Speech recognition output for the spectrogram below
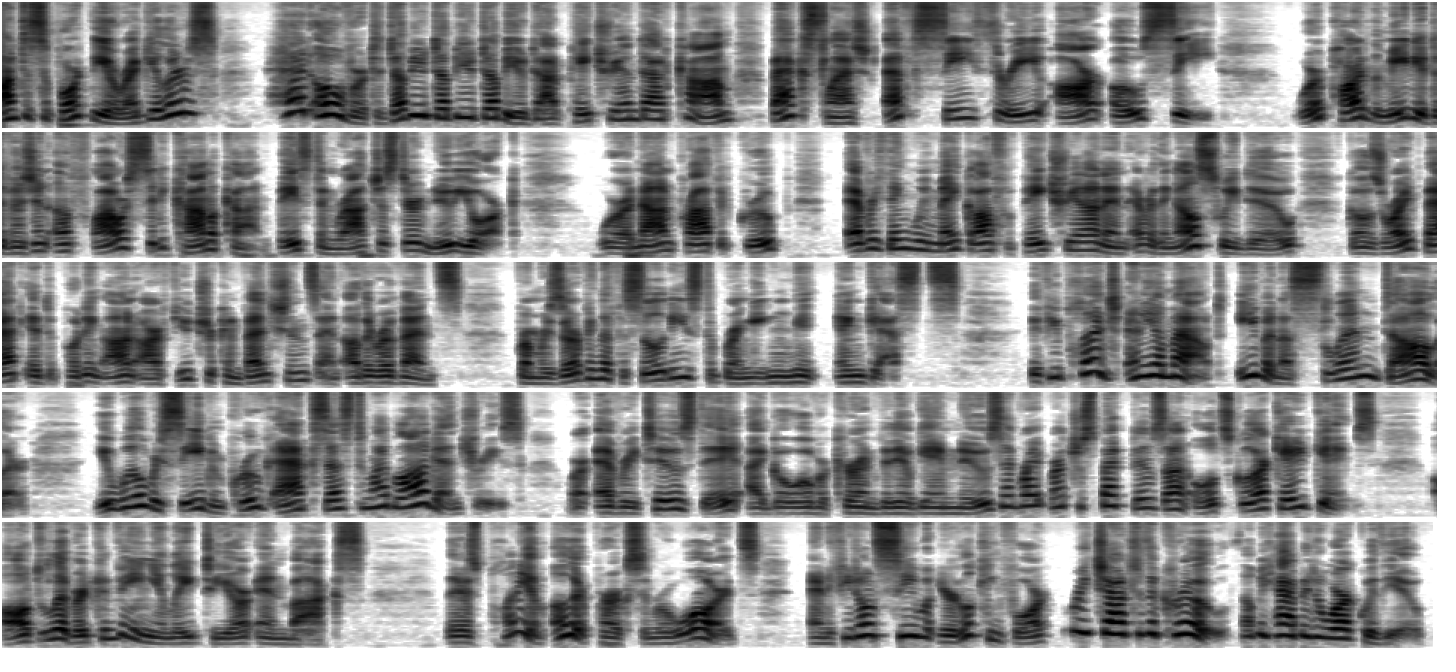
Want to support the irregulars? Head over to www.patreon.com backslash FC3ROC. We're part of the media division of Flower City Comic Con, based in Rochester, New York. We're a nonprofit group. Everything we make off of Patreon and everything else we do goes right back into putting on our future conventions and other events, from reserving the facilities to bringing in guests. If you pledge any amount, even a slim dollar, you will receive improved access to my blog entries, where every Tuesday I go over current video game news and write retrospectives on old school arcade games, all delivered conveniently to your inbox. There's plenty of other perks and rewards, and if you don't see what you're looking for, reach out to the crew. They'll be happy to work with you.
